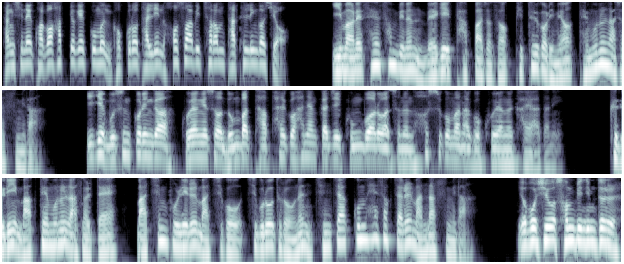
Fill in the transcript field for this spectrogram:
당신의 과거 합격의 꿈은 거꾸로 달린 허수아비처럼 다 틀린 것이요. 이 말에 새 선비는 맥이 다 빠져서 비틀거리며 대문을 하셨습니다. 이게 무슨 꼴인가? 고향에서 논밭 다 팔고 한양까지 공부하러 와서는 헛수고만 하고 고향을 가야 하다니. 그들이 막 대문을 나설 때 마침 볼일을 마치고 집으로 들어오는 진짜 꿈 해석자를 만났습니다. 여보시오 선비님들.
